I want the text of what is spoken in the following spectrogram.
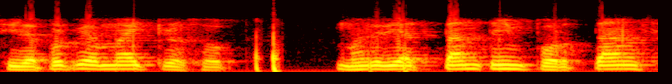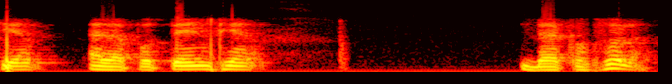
si la propia Microsoft no le diera tanta importancia a la potencia de la consola.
